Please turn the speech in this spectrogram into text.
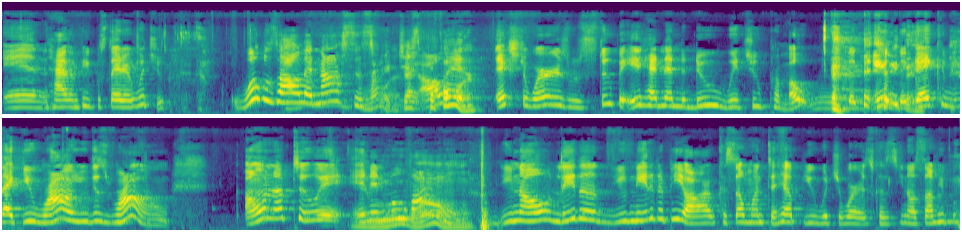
and having people stay there with you. What was all that nonsense Right, for? just like, all that extra words was stupid. It had nothing to do with you promoting the, the, the gay community. Like you wrong, you just wrong. Own up to it and, And then move move on. You know, leader, you needed a PR because someone to help you with your words because you know some people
